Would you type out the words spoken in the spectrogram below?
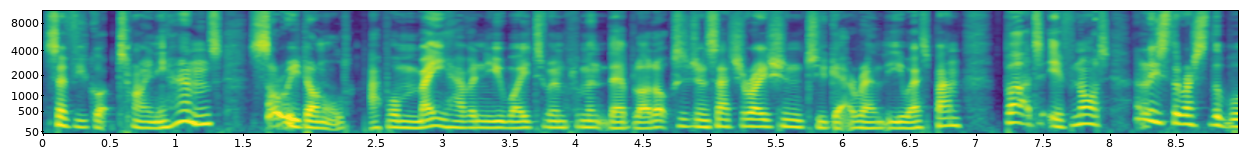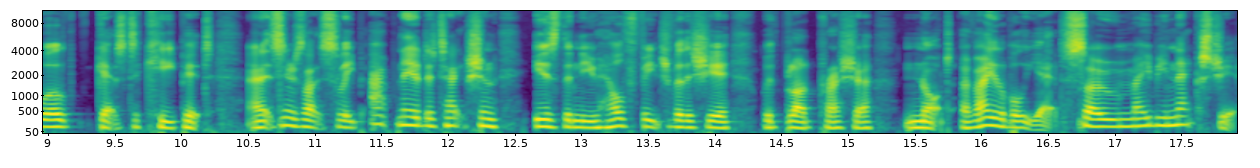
So if you've got tiny hands, sorry Donald. Apple may have a new way to implement their blood oxygen saturation to get around the US ban, but if not, at least the rest of the world gets to keep it. And it seems like sleep apnea detection is the new health feature for this year with blood pressure not available yet. So maybe next year.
